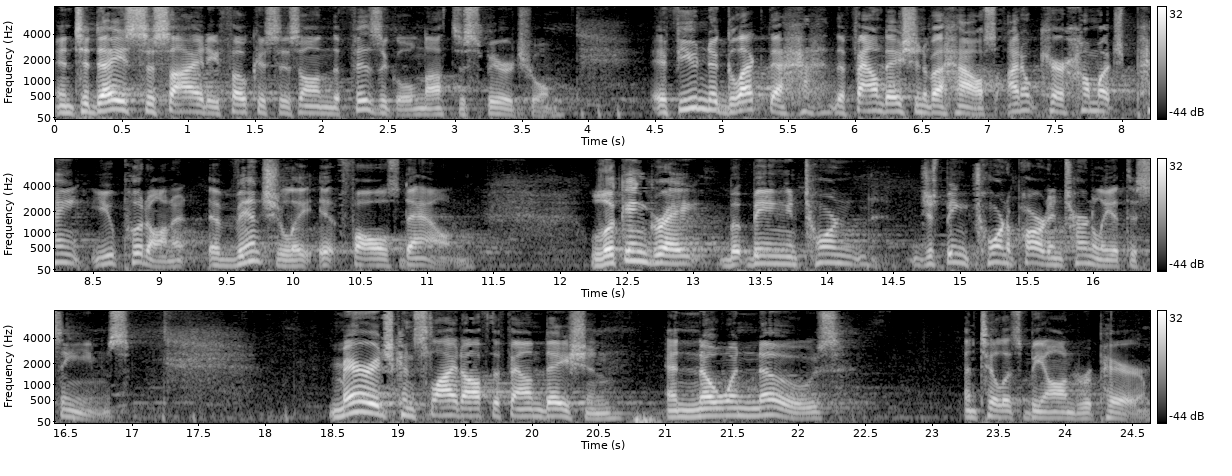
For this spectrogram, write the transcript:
And today's society focuses on the physical, not the spiritual. If you neglect the, the foundation of a house, I don't care how much paint you put on it, eventually it falls down. Looking great, but being torn, just being torn apart internally at the seams. Marriage can slide off the foundation, and no one knows until it's beyond repair.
